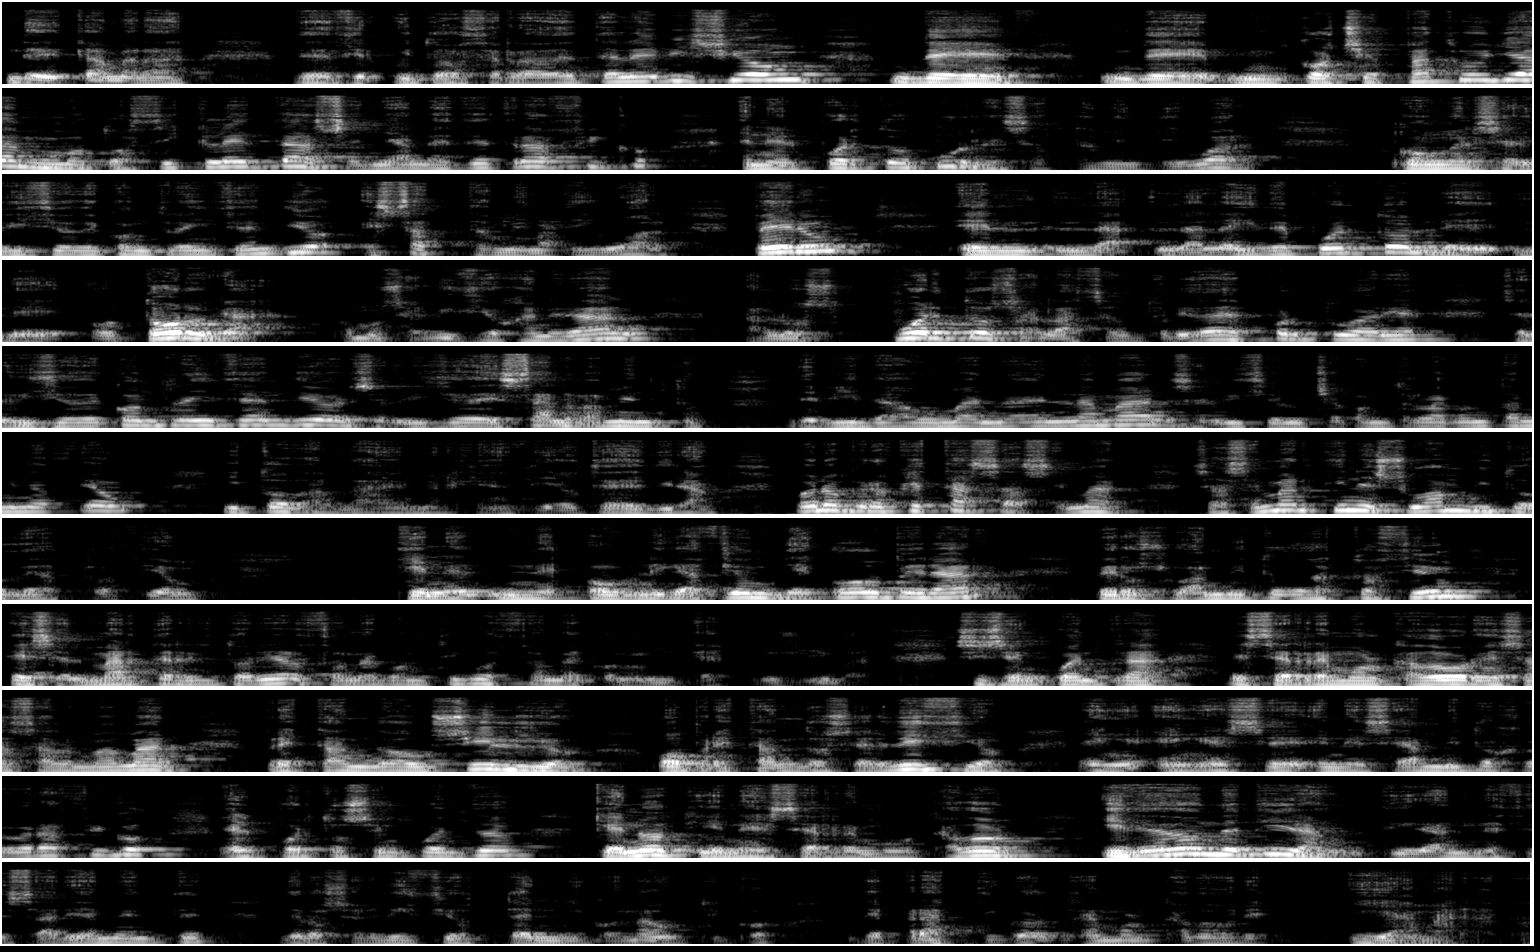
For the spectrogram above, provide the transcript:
de cámaras de circuito cerrado de televisión, de, de, coches patrulla, motocicletas, señales de tráfico. En el puerto ocurre exactamente igual con el servicio de contraincendio exactamente igual. Pero la, ley de puertos le, otorga como servicio general a los puertos, a las autoridades portuarias, servicio de contraincendio, el servicio de salvamento de vida humana en la mar, el servicio de lucha contra la contaminación y todas las emergencias. Ustedes dirán, bueno, pero ¿qué está SASEMAR? SASEMAR tiene su ámbito de actuación, tiene obligación de cooperar pero su ámbito de actuación es el mar territorial, zona contigua, zona económica exclusiva. Si se encuentra ese remolcador, esa salmamar, prestando auxilio o prestando servicio en, ese, en ese ámbito geográfico, el puerto se encuentra que no tiene ese remolcador. ¿Y de dónde tiran? Tiran necesariamente de los servicios técnico-náuticos, de prácticos remolcadores y amarradores.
